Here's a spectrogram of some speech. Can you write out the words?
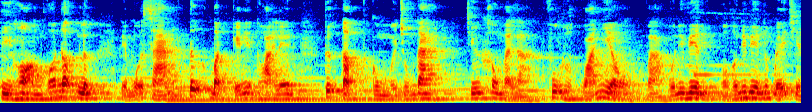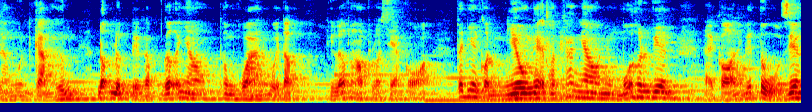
Thì họ có động lực để mỗi sáng tự bật cái điện thoại lên, tự tập cùng với chúng ta, chứ không phải là phụ thuộc quá nhiều vào huấn luyện viên. Một huấn luyện viên lúc đấy chỉ là nguồn cảm hứng, động lực để gặp gỡ nhau thông qua những buổi tập. Thì lớp học nó sẽ có, tất nhiên còn nhiều nghệ thuật khác nhau, nhưng mỗi huấn luyện viên lại có những cái tủ riêng.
